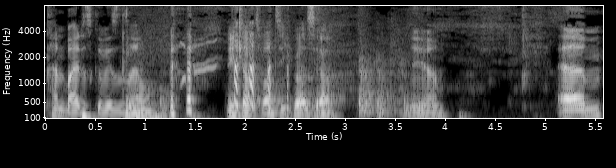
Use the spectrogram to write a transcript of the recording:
kann beides gewesen genau. sein. ich glaube 20 war es, ja. Ja. Ähm,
